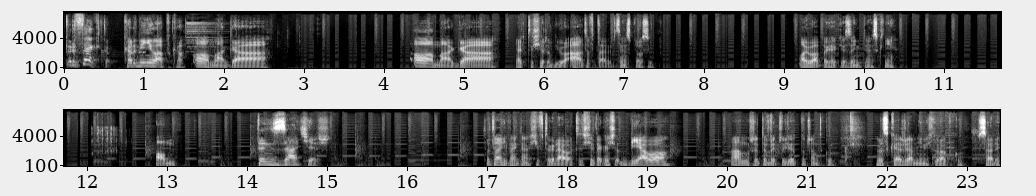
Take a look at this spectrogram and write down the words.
Perfekto! Karmienie łapka. O oh god. O oh god. Jak to się robiło? A, to w, ta, w ten sposób. Oj, łapek, jak ja za nim tęsknię. Om. Ten zacierz. Totalnie pamiętam, jak się w to grało. To się to jakoś odbijało. A, muszę to wyczuć od początku. Rozkojarzyła mnie myśl łapku. Sorry.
